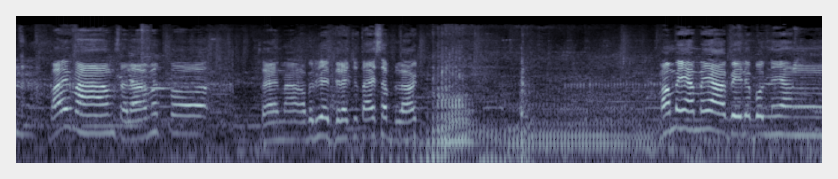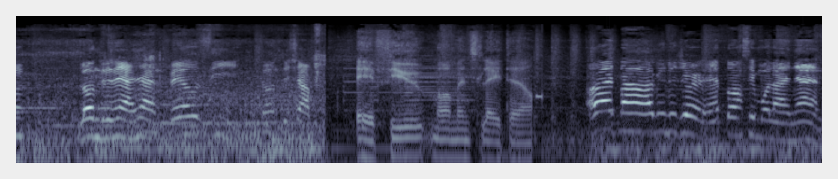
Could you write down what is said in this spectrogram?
Bye ma'am, salamat po. So yan mga kabilager, diretso tayo sa vlog. Mamaya maya available na yung laundry na yan. Yan, BLZ Laundry Shop. A few moments later. Alright mga ka-villager, ito ang simula niyan.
